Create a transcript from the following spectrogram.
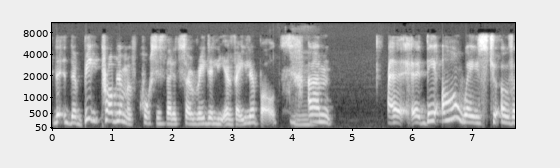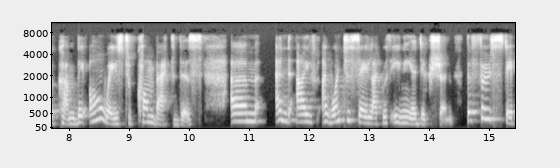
the the big problem of course is that it's so readily available mm. um, uh, uh, there are ways to overcome, there are ways to combat this. Um, and I, I want to say, like with any addiction, the first step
